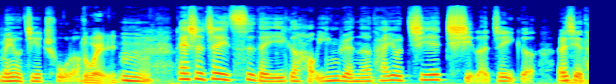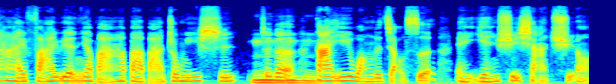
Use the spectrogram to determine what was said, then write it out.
没有接触了，对，嗯，但是这一次的一个好姻缘呢，他又接起了这个，而且他还发愿要把他爸爸中医师、嗯、这个大医王的角色，哎，延续下去哦，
